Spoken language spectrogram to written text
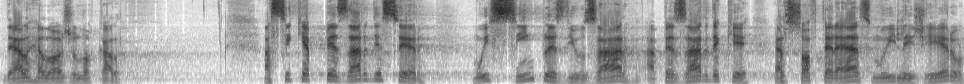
do relógio local. Assim que, apesar de ser muito simples de usar, apesar de que o software é muito ligeiro,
